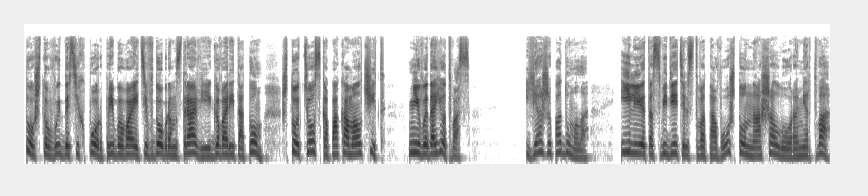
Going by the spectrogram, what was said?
То, что вы до сих пор пребываете в добром здравии, говорит о том, что тезка пока молчит, не выдает вас. Я же подумала, или это свидетельство того, что наша Лора мертва.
